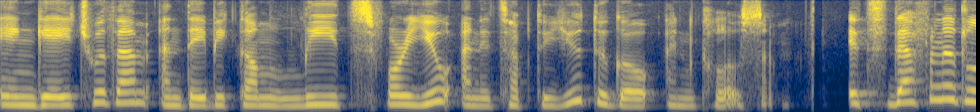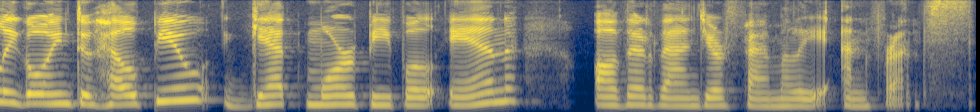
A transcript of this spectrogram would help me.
engage with them and they become leads for you, and it's up to you to go and close them. It's definitely going to help you get more people in other than your family and friends.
